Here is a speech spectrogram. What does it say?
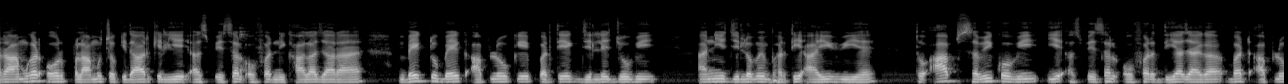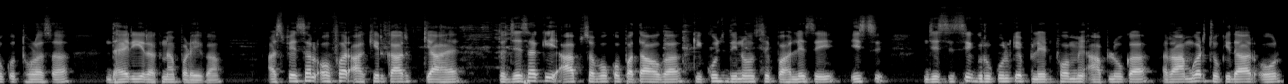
रामगढ़ और पलामू चौकीदार के लिए स्पेशल ऑफ़र निकाला जा रहा है। बैक टू बैक आप लोग के प्रत्येक ज़िले जो भी अन्य ज़िलों में भर्ती आई हुई है तो आप सभी को भी ये स्पेशल ऑफ़र दिया जाएगा। बट आप लोग को थोड़ा सा धैर्य रखना पड़ेगा। स्पेशल ऑफ़र आखिरकार क्या है? तो जैसा कि आप सबों को पता होगा कि कुछ दिनों से पहले से इस जेसीसी गुरुकुल के प्लेटफॉर्म में आप लोग का रामगढ़ चौकीदार और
